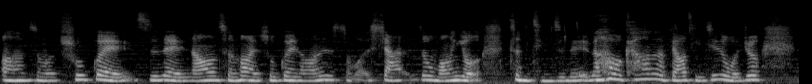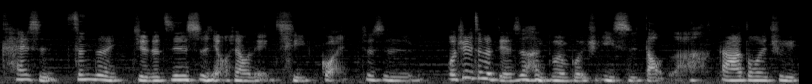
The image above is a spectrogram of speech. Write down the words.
呃什么出柜之类，然后陈芳语出柜，然后是什么下就网友震惊之类。然后我看到那个标题，其实我就开始真的觉得这件事情好像有点奇怪，就是。我觉得这个点是很多人不会去意识到的啦，大家都会去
